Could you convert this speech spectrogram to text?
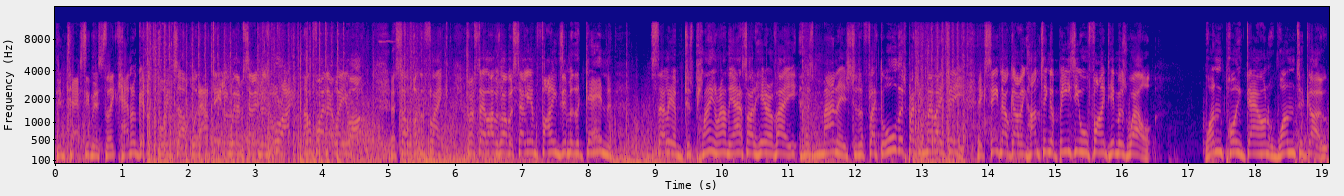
Contesting this, So they cannot get the points up without dealing with him. Cellium says, all right, I'll find out where you are. Assault on the flank. Try to stay alive as well, but Cellium finds him again. Cellium just playing around the outside here of A has managed to deflect all this pressure from LAG. Exceed now going hunting. aBeZy will find him as well. One point down, one to go.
